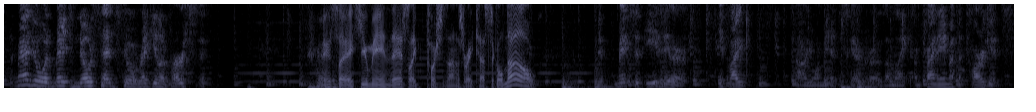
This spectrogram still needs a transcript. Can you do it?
The manual would make no sense to a regular person. It's like you mean this like pushes on his right testicle. No. It makes it easier if I. Oh, you want me to hit the scarecrows? I'm like, I'm trying to aim at the targets.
